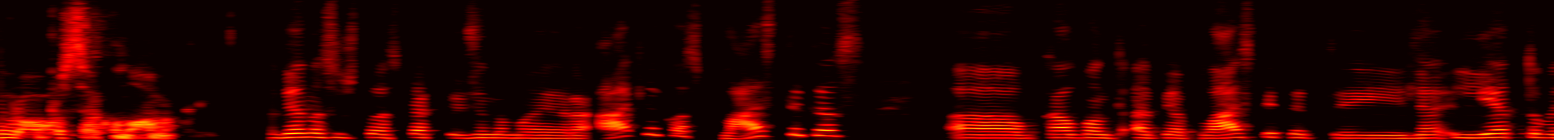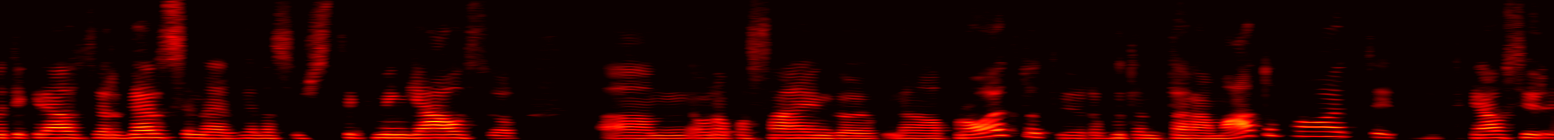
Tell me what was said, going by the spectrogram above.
Europos ekonomikai. Vienas iš tų aspektų, žinoma, yra atlikos, plastikas. Kalbant apie plastiką, tai Lietuva tikriausiai ir garsina vienas iš sėkmingiausių ES projektų, tai yra būtent taramatų projektai, tai tikriausiai ir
